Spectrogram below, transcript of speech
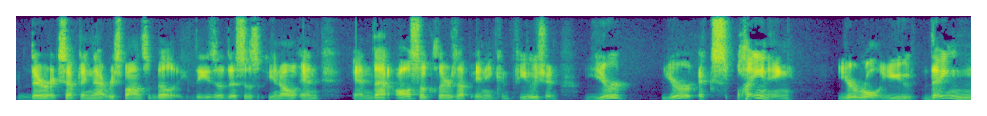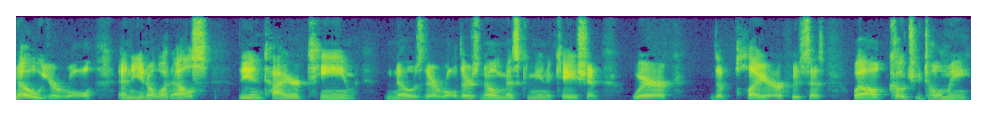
they're accepting that responsibility. These are this is you know, and and that also clears up any confusion. You're you're explaining your role. You they know your role, and you know what else? The entire team knows their role. There's no miscommunication where the player who says, "Well, coach, you told me,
